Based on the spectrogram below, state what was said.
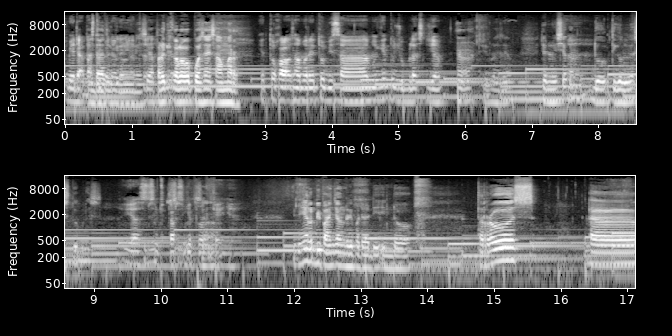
Beda pasti antara beda Turki dan banget. Indonesia apalagi kalau puasanya summer Itu kalau summer itu bisa mungkin 17 jam. Heeh, 17 jam. di Indonesia kan dua- 13 12 Ya sekitar segituan kayaknya. intinya lebih panjang daripada di Indo terus eh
